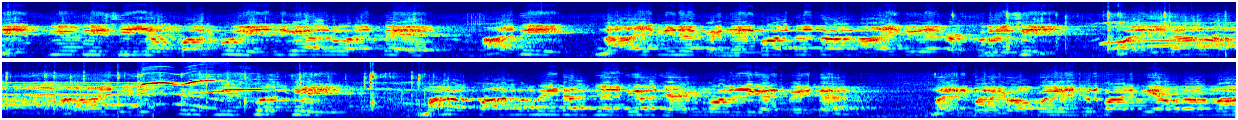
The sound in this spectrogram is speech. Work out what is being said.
డిప్యూటీ సీఎం వరకు ఎదిగారు అంటే అది నాయకుడి యొక్క నిబద్ధత నాయకుడి యొక్క కృషి. మరి అలాంటి వ్యక్తిని తీసుకొచ్చి మన పార్లమెంట్ అభ్యర్థిగా జగన్మోహన్ రెడ్డి గారు పెట్టారు. మరి మనకు అపోజిషన్ పార్టీ ఎవరమ్మా?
